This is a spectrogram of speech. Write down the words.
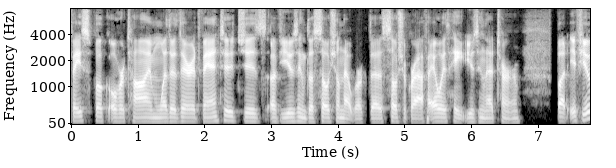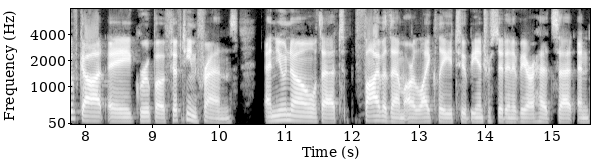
Facebook over time whether their advantages of using the social network, the social graph. I always hate using that term, but if you've got a group of 15 friends and you know that five of them are likely to be interested in a VR headset, and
